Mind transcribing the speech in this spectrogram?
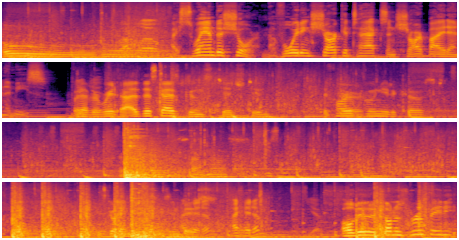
Oh. I'm low. I swam to shore, avoiding shark attacks and sharp-eyed enemies. Whatever. Wait, uh, this guy's going ditch, dude. Right Or we need a coast. Or something else. He's, He's going base. He's in I hit base. him. I hit him. Yep. Oh, the other, on his roof, 80.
